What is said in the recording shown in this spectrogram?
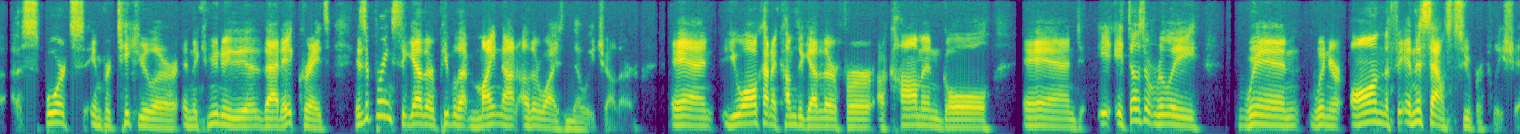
uh, sports in particular and the community that it creates is it brings together people that might not otherwise know each other. And you all kind of come together for a common goal. And it, it doesn't really, when when you're on the and this sounds super cliche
